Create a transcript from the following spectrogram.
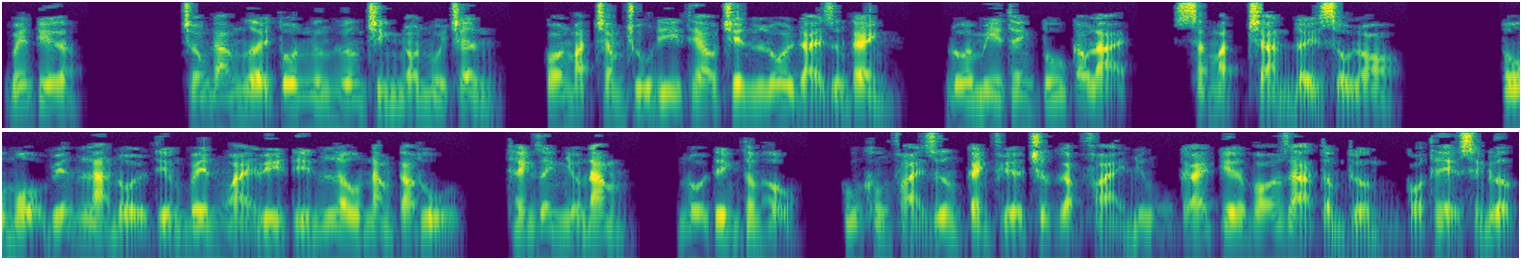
Bên kia, trong đám người tôn ngưng hương chính nón mũi chân, con mắt chăm chú đi theo trên lôi đài dương cảnh, đôi mi thanh tú cao lại, sắc mặt tràn đầy sầu lo tô mộ viễn là nổi tiếng bên ngoài uy tín lâu năm cao thủ, thành danh nhiều năm, nội tình thâm hậu, cũng không phải dương cảnh phía trước gặp phải những cái kia võ giả tầm thường có thể sánh được.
